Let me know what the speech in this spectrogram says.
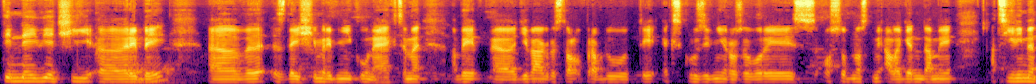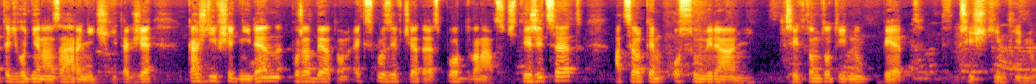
ty největší ryby ve zdejším rybníku. Ne, chceme, aby divák dostal opravdu ty exkluzivní rozhovory s osobnostmi a legendami a cílíme teď hodně na zahraničí, takže každý všední den pořad Biaton Exkluziv ČT Sport 12.40 a celkem 8 vydání tři v tomto týdnu, pět v příštím týdnu.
